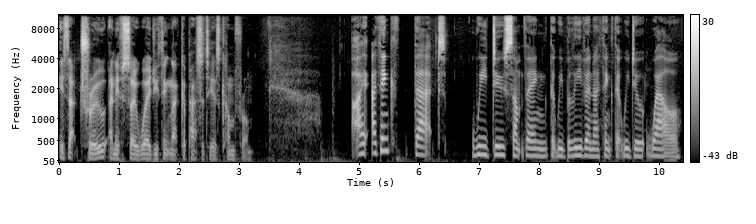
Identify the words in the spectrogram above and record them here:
Is that true? And if so, where do you think that capacity has come from? I, I think that we do something that we believe in. I think that we do it well.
